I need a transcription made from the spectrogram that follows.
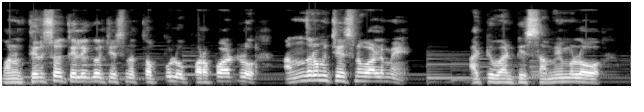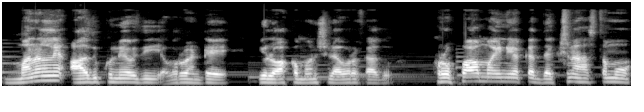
మనం తెలుసో తెలియకో చేసిన తప్పులు పొరపాట్లు అందరం చేసిన వాళ్ళమే. అటువంటి సమయంలో మనల్ని ఆదుకునేది ఎవరు అంటే ఈ లోక మనుషులు ఎవరు కాదు. కృపామైన యొక్క దక్షిణ హస్తము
